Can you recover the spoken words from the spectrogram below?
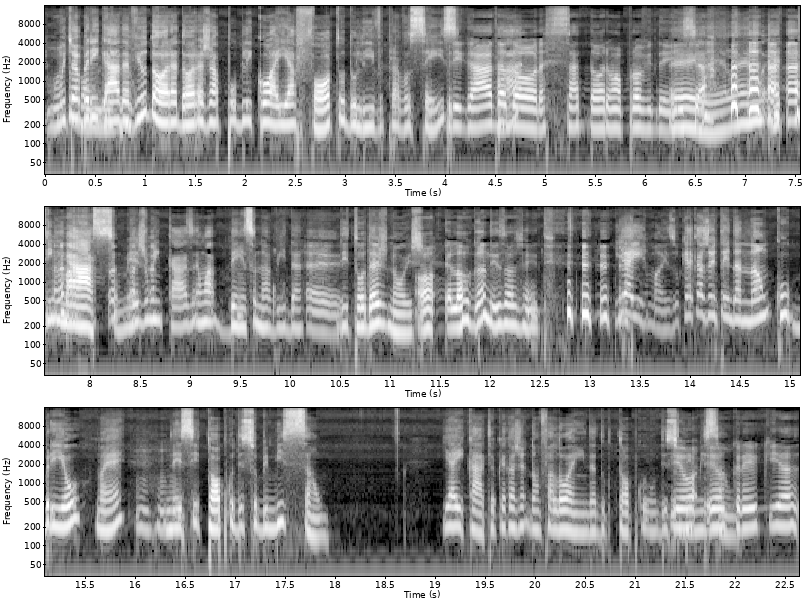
Muito, Muito obrigada, viu, Dora? Dora já publicou aí a foto do livro para vocês. Obrigada, tá? Dora. Essa Dora é uma providência. É, ela é, é timaço. Mesmo em casa, é uma benção na vida é. de todas nós. ela organiza a gente. E aí, irmãs, o que é que a gente ainda não cobriu, não é? Uhum. Nesse tópico de submissão. E aí, Kátia, o que, é que a gente não falou ainda do tópico de submissão? Eu, eu creio que a,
